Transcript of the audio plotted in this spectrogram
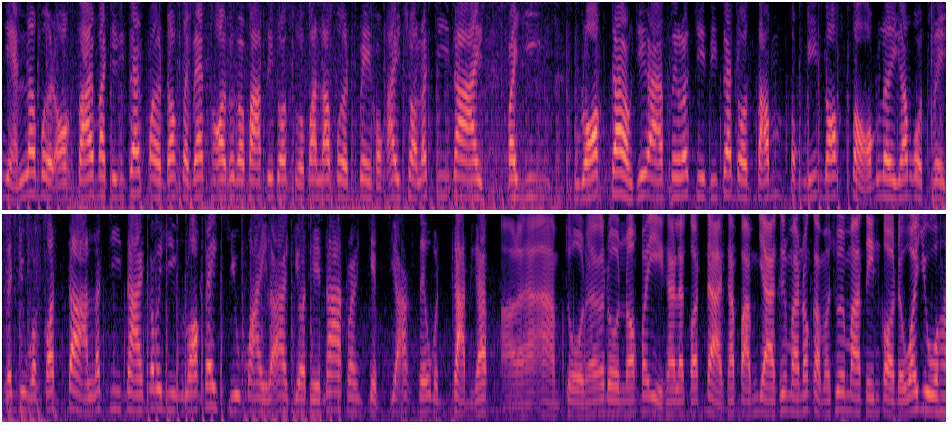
แหงนระเบิดออกซ้ายมาเจนิแซนเปิดน็อกใส่แมททอยไปกับมาตีโดนสวนบอลระเบิดเบรกของไอช็อตและจีนายไปยิง ล็อกได้ของยิงอาร์เซลและจีซีแซโดนซ้ำตรงนี้น็อก2เลยครับโอเทรดกันอยู่กับก็อดดานและจีนายก็ไปยิงล็อกได้คิวใหม่แล้วอาร์เกียเทน่ากำลังเก็บยิงอาร์เซลเหมือนกันครับเอาละฮะอาร์มโจนครับก็โดนน็อกไปอีกครับแล้วก็อดดาดครับปั๊มยาขึ้นมาต้องกลับมาช่วยมาตินก่อนแต่ว่ายูไฮ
